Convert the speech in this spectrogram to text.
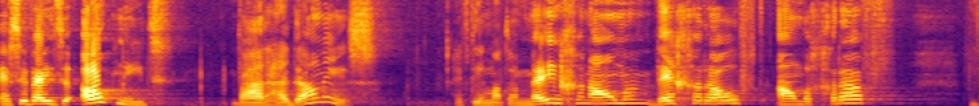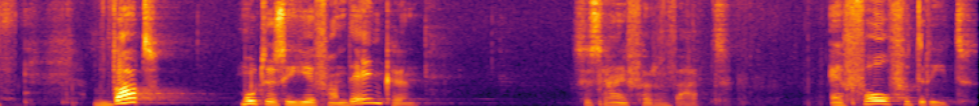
En ze weten ook niet waar hij dan is. Heeft iemand hem meegenomen, weggeroofd, aan de graf? Wat moeten ze hiervan denken? Ze zijn verward en vol verdriet.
